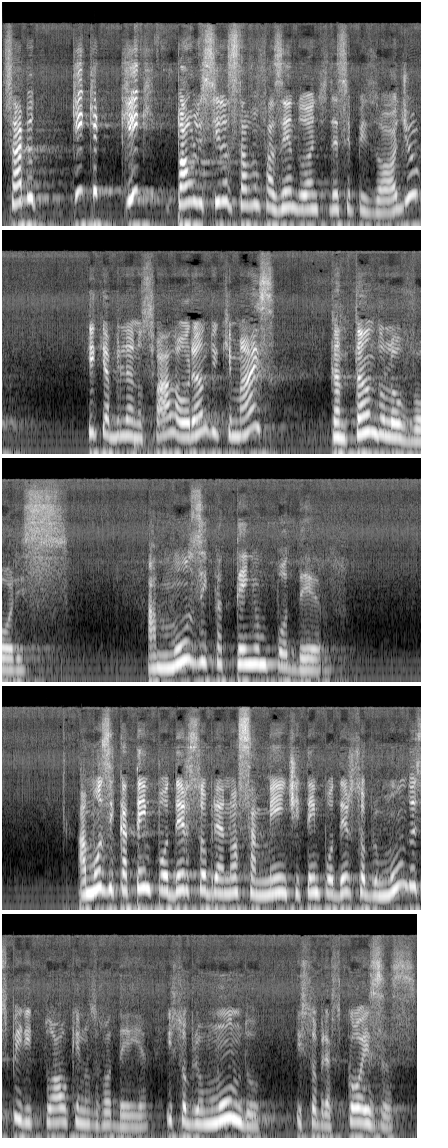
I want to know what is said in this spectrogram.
Sabe o que, que, que Paulo e Silas estavam fazendo antes desse episódio? O que, que a Bíblia nos fala? Orando e que mais? Cantando louvores. A música tem um poder. A música tem poder sobre a nossa mente, tem poder sobre o mundo espiritual que nos rodeia, e sobre o mundo e sobre as coisas.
